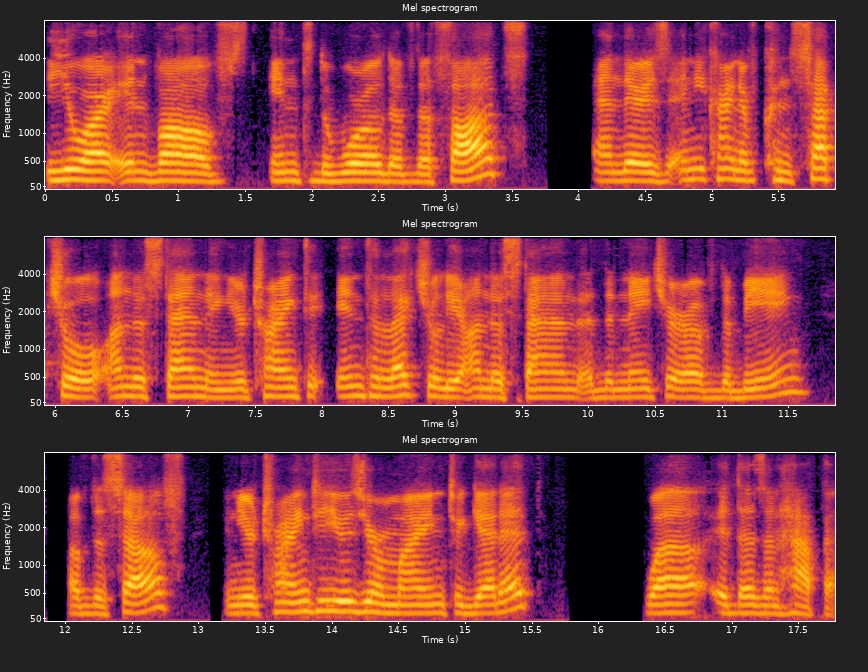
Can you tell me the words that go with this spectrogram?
you are involved into the world of the thoughts and there is any kind of conceptual understanding, you're trying to intellectually understand the nature of the being, of the self, and you're trying to use your mind to get it, well, it doesn't happen.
